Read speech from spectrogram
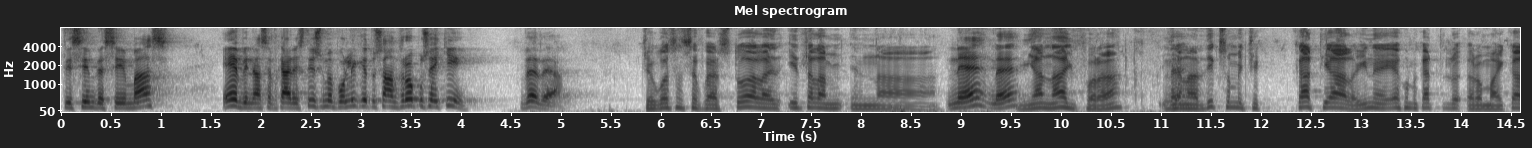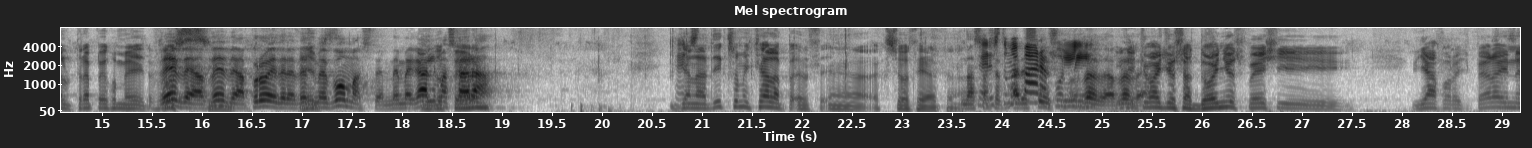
τη σύνδεσή μας. Εύη, να σε ευχαριστήσουμε πολύ και τους ανθρώπους εκεί. Βέβαια. Και εγώ σας ευχαριστώ, αλλά ήθελα να Ναι, ναι. μια άλλη φορά Ναι. για να δείξουμε και κάτι άλλο. Είναι, έχουμε κάτι λο- ρωμαϊκά λουτρά που έχουμε Βέβαια, δώσει βέβαια. Πρόεδρε, δεσμευόμαστε με μεγάλη εδώ μας πέρα. χαρά. για να δείξουμε και άλλα ε, θε- ε, αξιοθέατα. Να σας Ευχαριστούμε πάρα ευχαριστήσουμε. πολύ. Βέβαια, Είναι και ο βέβαια. Άγιος Αντώνιος που έχει διάφορα εκεί πέρα. Είναι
